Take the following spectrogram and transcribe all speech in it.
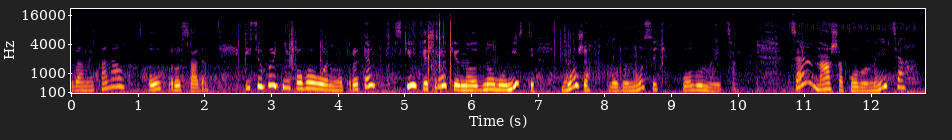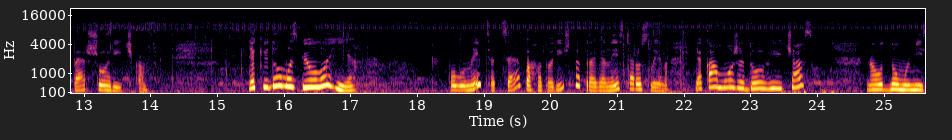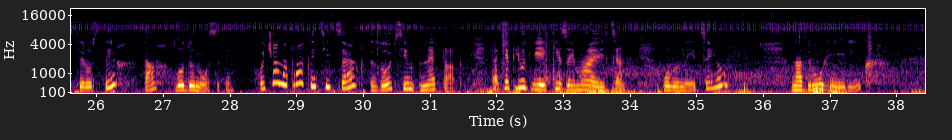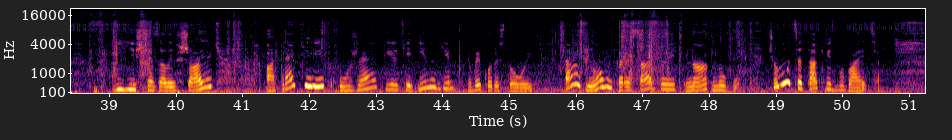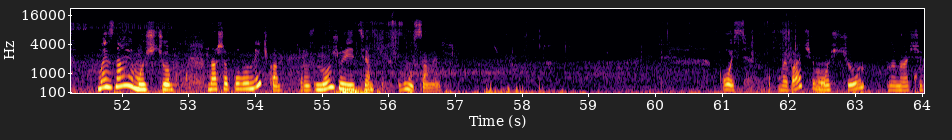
З вами канал О Русада. І сьогодні поговоримо про те, скільки ж років на одному місці може плодоносить полуниця. Це наша полуниця першорічка. Як відомо з біології, полуниця це багаторічна трав'яниста рослина, яка може довгий час на одному місці рости та плодоносити. Хоча на практиці це зовсім не так. Так як люди, які займаються полуницею, на другий рік її ще залишають, а третій рік уже тільки іноді використовують та знову пересаджують на нову. Чому це так відбувається? Ми знаємо, що наша полуничка розмножується вусами. Ось ми бачимо, що на наших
